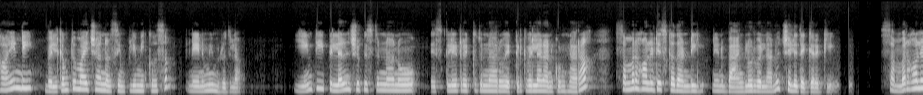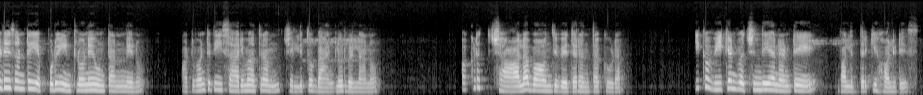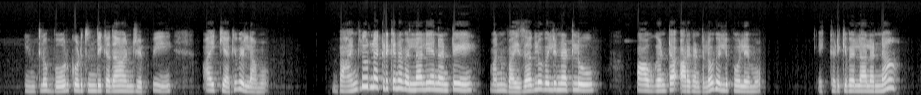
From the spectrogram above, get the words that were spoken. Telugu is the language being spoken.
హాయ్ అండి. Welcome to my channel simply మీకోసం నేను మీ మృదుల. ఏంటి పిల్లల్ని చూపిస్తున్నాను? ఎస్కలేటర్ ఎక్కుతున్నారు. ఎక్కడికి వెళ్ళాను అనుకుంటున్నారా? సమ్మర్ హాలిడేస్ కదండి. నేను బెంగళూరు వెళ్ళాను చెల్లి దగ్గరికి. సమ్మర్ హాలిడేస్ అంటే ఎప్పుడూ ఇంట్లోనే ఉంటాను నేను. అటువంటిది ఈసారి మాత్రం చెల్లితో బెంగళూరు వెళ్ళాను. అక్కడ చాలా బాగుంది వెదర్ అంతా కూడా. ఇక వీకెండ్ వచ్చింది అని అంటే వాళ్ళిద్దరికీ హాలిడేస్ ఇంట్లో బోర్ కొడుతుంది కదా అని చెప్పి ఐకియాకి వెళ్ళాము. బెంగళూరులో ఎక్కడికైనా వెళ్ళాలి అని అంటే మనం వైజాగ్లో వెళ్ళినట్లు పావు గంట అరగంటలో వెళ్ళిపోలేము. ఎక్కడికి వెళ్ళాలన్నా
